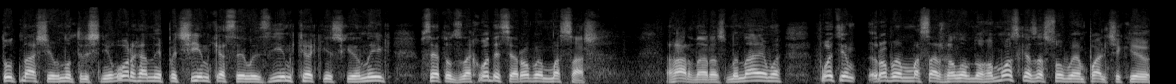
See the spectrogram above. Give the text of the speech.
Тут наші внутрішні органи, печінка, селезінка, кишківник, все тут знаходиться, робимо масаж. Гарно розминаємо. Потім робимо масаж головного мозка, засовуємо пальчики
